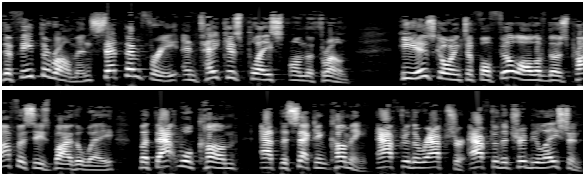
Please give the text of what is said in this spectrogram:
defeat the Romans, set them free, and take his place on the throne. He is going to fulfill all of those prophecies, by the way, but that will come at the second coming, after the rapture, after the tribulation,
